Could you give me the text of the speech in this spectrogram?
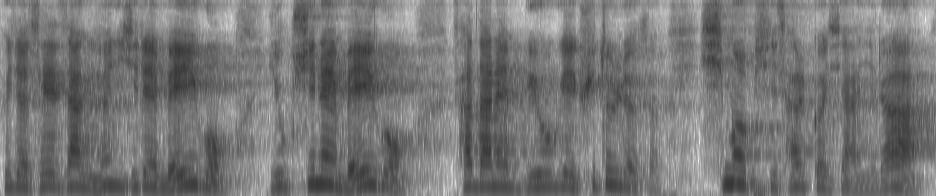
그저 세상 현실에 매이고 육신에 매이고 사단의 미혹에 휘둘려서 힘없이 살 것이 아니라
